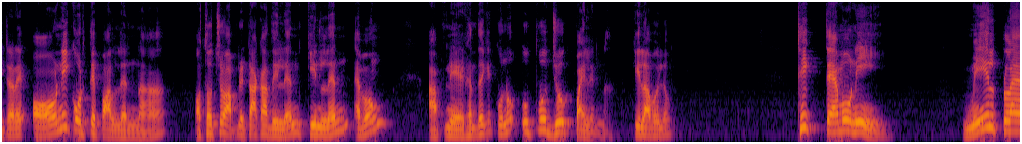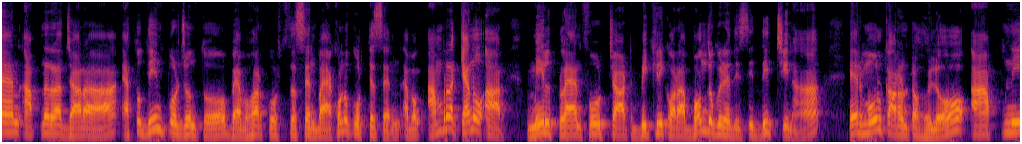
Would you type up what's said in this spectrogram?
এটারে অনই করতে পারলেন না অথচ আপনি টাকা দিলেন, কিনলেন এবং আপনি এখান থেকে কোনো উপযোগ পাইলেন না। কি লাভ হইল? ঠিক তেমনই মিল প্ল্যান আপনারা যারা এতদিন পর্যন্ত ব্যবহার করতেছেন বা এখনও করতেছেন এবং আমরা কেন আর মিল প্ল্যান ফুড চার্ট বিক্রি করা বন্ধ করে দিচ্ছি দিচ্ছি না, এর মূল কারণটা হইল আপনি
